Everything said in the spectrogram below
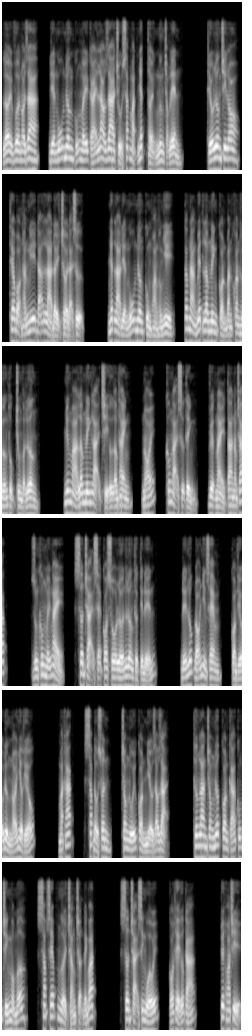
Lời vừa nói ra, điền ngũ nương cũng mấy cái lao ra chủ sắc mặt nhất thời ngưng trọng lên. Thiếu lương chi lo, theo bọn hắn nghĩ đã là đầy trời đại sự. Nhất là điền ngũ nương cùng hoàng hồng nhi, các nàng biết lâm ninh còn băn khoăn hướng thuộc trung vật lương. Nhưng mà lâm ninh lại chỉ ư âm thanh, nói không ngại sự tỉnh việc này ta nắm chắc. Dùng không mấy ngày, sơn trại sẽ có số lớn lương thực tiền đến. Đến lúc đó nhìn xem, còn thiếu đừng nói nhiều thiếu. Mặt khác, sắp đầu xuân, trong núi còn nhiều rau dại. Thương lan trong nước con cá cũng chính màu mỡ, sắp xếp người trắng trận đánh bắt. Sơn trại sinh muối, có thể ướp cá. Tuyết hóa chỉ,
